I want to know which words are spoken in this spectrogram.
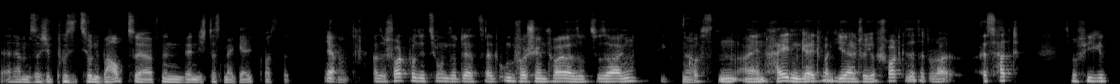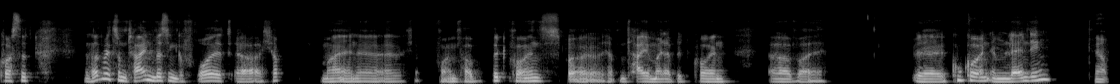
ähm, solche Positionen überhaupt zu eröffnen, wenn dich das mehr Geld kostet. Ja, also Short-Positionen sind derzeit unverschämt teuer sozusagen. Die ja. kosten ein Heidengeld, weil jeder natürlich auf Short gesetzt hat oder es hat so viel gekostet. Das hat mich zum Teil ein bisschen gefreut. Äh, ich habe meine, ich habe vor ein paar Bitcoins, bei, ich habe einen Teil meiner Bitcoin äh, bei äh, KuCoin im Landing. Ja.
